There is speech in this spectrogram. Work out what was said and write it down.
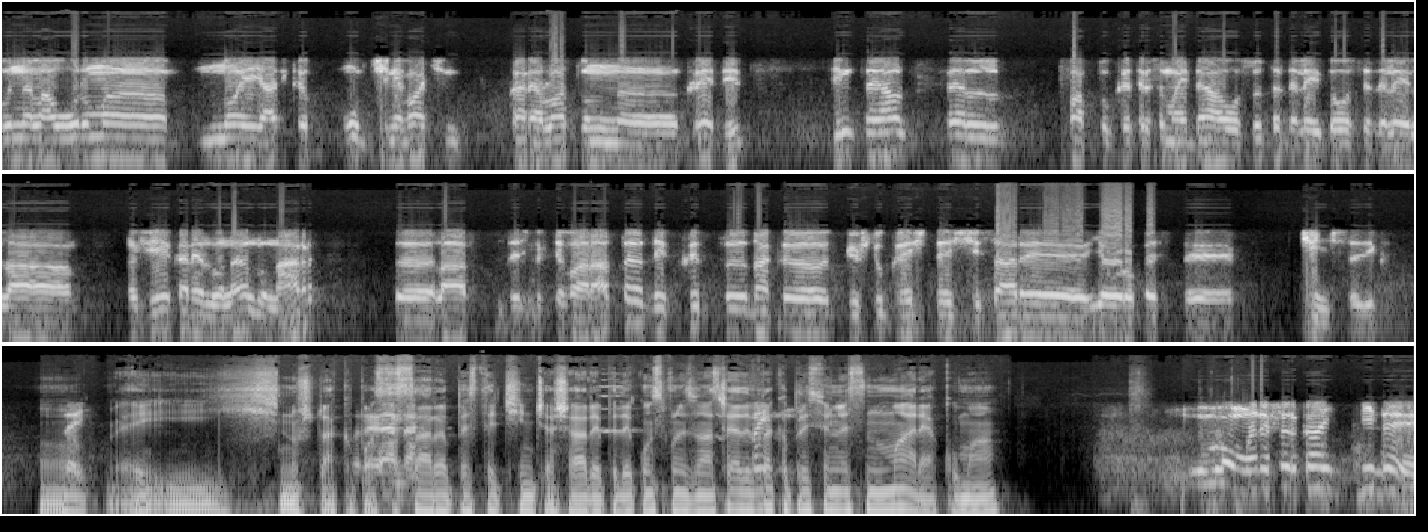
până la urmă, noi, adică cineva care a luat un uh, credit, simte altfel faptul că trebuie să mai dea 100 de lei, 200 de lei la în fiecare lună, lunar, uh, la respectiva rată, decât uh, dacă, eu știu, crește și sare euro peste 5, să zic. Lei. Ei, nu știu dacă poate să sară peste 5 așa repede, cum spuneți dumneavoastră. E adevărat păi, că presiunile sunt mari acum. Nu, mă refer ca idee.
